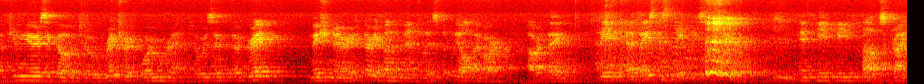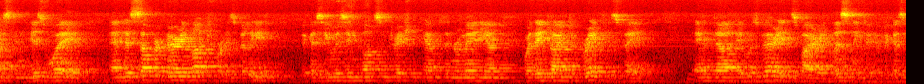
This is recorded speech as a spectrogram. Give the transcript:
a few years ago to Richard Wurmbrand, who was a, a great missionary, very fundamentalist, but we all have our, our thing. He at least is deeply sincere. And he, he loves Christ in his way and has suffered very much for his belief because he was in concentration camps in Romania where they tried to break his faith. And uh, it was very inspiring listening to him because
